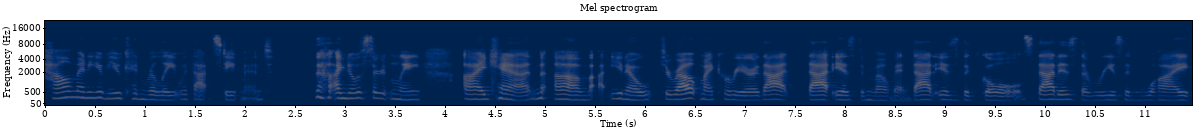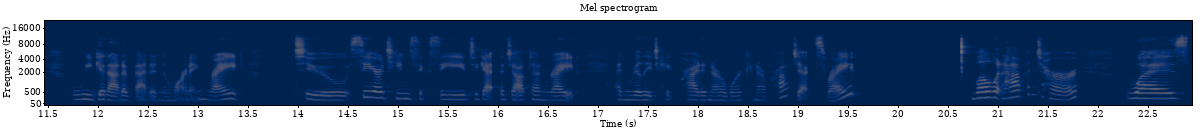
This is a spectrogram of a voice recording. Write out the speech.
How many of you can relate with that statement? I know certainly I can. Um, you know, throughout my career, that that is the moment. That is the goals. That is the reason why we get out of bed in the morning, right? To see our team succeed, to get the job done right, and really take pride in our work and our projects, right? Well, what happened to her was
